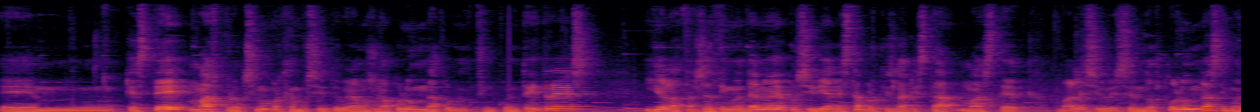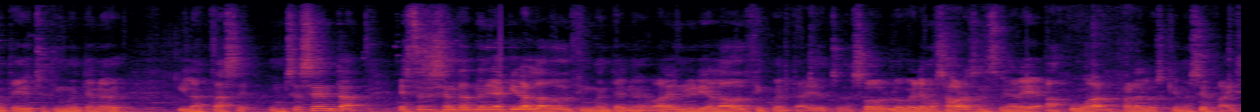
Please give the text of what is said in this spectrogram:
em, que esté más próximo, por ejemplo, si tuviéramos una columna con un 53, y yo lanzase el 59, pues iría en esta porque es la que está más cerca, ¿vale? Si hubiesen dos columnas, 58, 59, y lanzase un 60, este 60 tendría que ir al lado del 59, ¿vale? No iría al lado del 58. Eso lo veremos ahora, os enseñaré a jugar para los que no sepáis.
